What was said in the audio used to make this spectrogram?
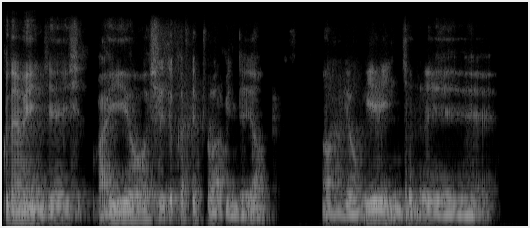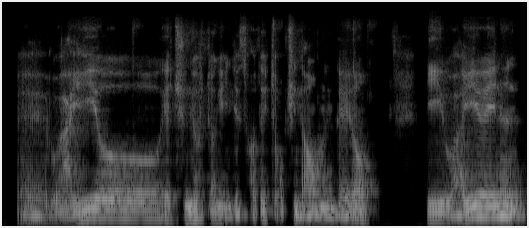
그 다음에 이제 와이어와 실드가스 조합인데요. 어, 여기에 이제 에, 와이어의 중요성이 이제 서서히 조금씩 나오는데요. 이 와이어에는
